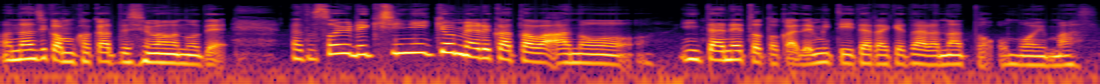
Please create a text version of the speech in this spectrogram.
何時間もかかってしまうので、あとそういう歴史に興味ある方は、あの、インターネットとかで見ていただけたらなと思います。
